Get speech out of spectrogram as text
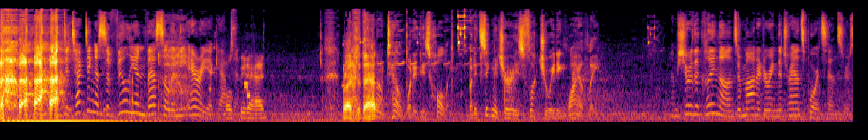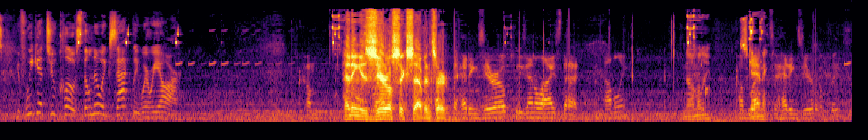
Detecting a civilian vessel in the area, Captain. Full speed ahead. Roger I that. cannot tell what it is hauling, but its signature is fluctuating wildly. I'm sure the Klingons are monitoring the transport sensors. If we get too close, they'll know exactly where we are. Come Heading is 067, sir. to heading zero. Please analyze that anomaly. Anomaly. Come Scanning. left to heading zero, please.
